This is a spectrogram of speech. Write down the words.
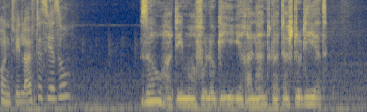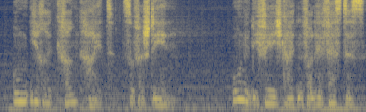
Und wie läuft es hier so? So hat die Morphologie ihrer Landgötter studiert, um ihre Krankheit zu verstehen. Ohne die Fähigkeiten von Hephaestus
